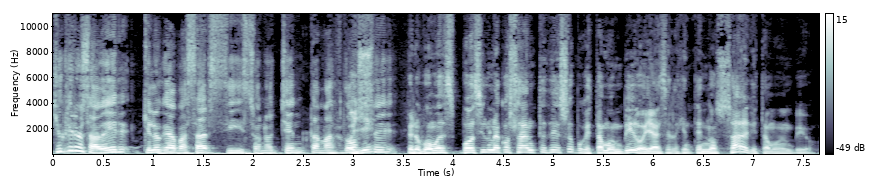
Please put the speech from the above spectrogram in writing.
Yo quiero saber qué es lo que va a pasar si son 80 más 12. Oye, pero podemos, puedo decir una cosa antes de eso, porque estamos en vivo y a veces la gente no sabe que estamos en vivo.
